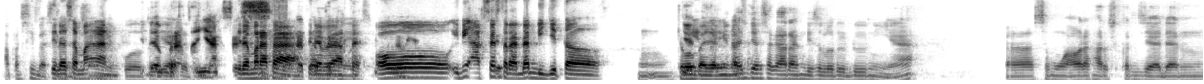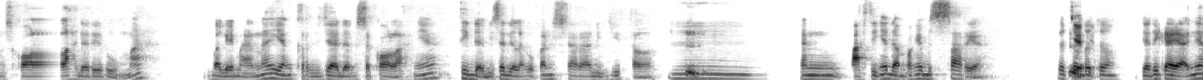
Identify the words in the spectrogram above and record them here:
apa sih bahasa Tidak samaan. Equal, Tidak ya, meratanya akses. Tidak merata, Tidak tidak merata. berakses. Oh, ini akses terhadap digital. Mm-mm. Coba Jadi, bayangin itu- aja sekarang di seluruh dunia, eh, semua orang harus kerja dan sekolah dari rumah. Bagaimana yang kerja dan sekolahnya tidak bisa dilakukan secara digital? Hmm. Kan pastinya dampaknya besar ya. Betul Iya. betul. Jadi kayaknya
